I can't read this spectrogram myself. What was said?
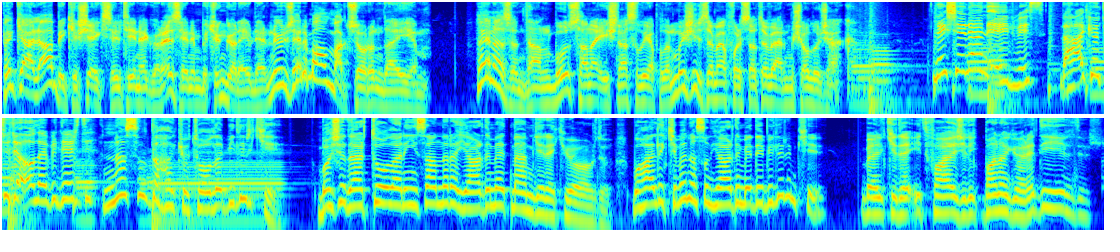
Pekala bir kişi eksiltiğine göre senin bütün görevlerini üzerime almak zorundayım. En azından bu sana iş nasıl yapılırmış izleme fırsatı vermiş olacak. Neşelen Elvis. Daha kötü de olabilirdi. Nasıl daha kötü olabilir ki? Başı dertte olan insanlara yardım etmem gerekiyordu. Bu halde kime nasıl yardım edebilirim ki? Belki de itfaiyecilik bana göre değildir.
